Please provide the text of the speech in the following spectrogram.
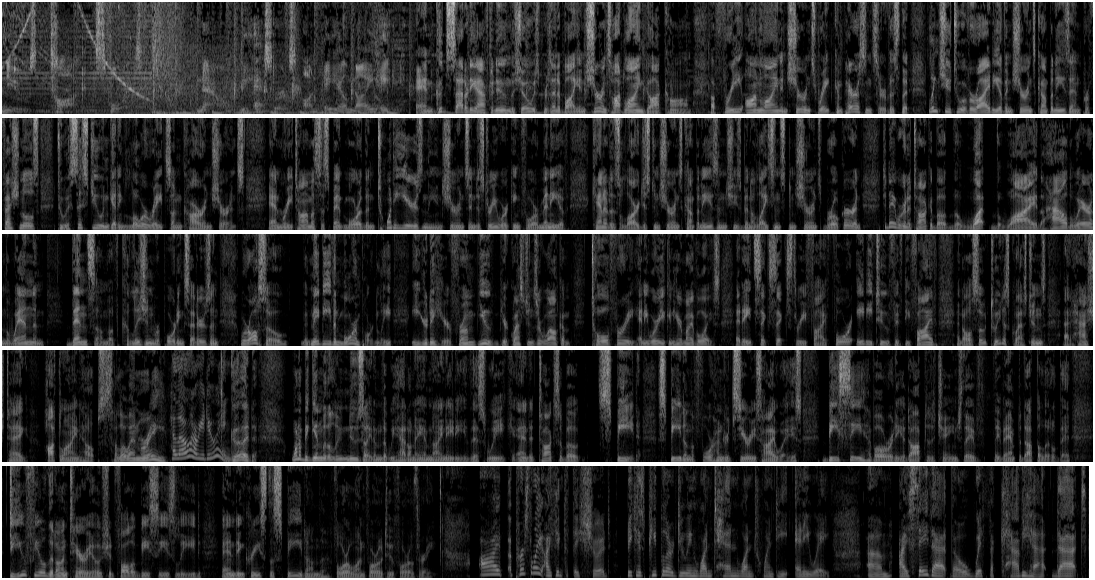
News, talk, sports. Now, the experts on AM 980. And good Saturday afternoon. The show is presented by InsuranceHotline.com, a free online insurance rate comparison service that links you to a variety of insurance companies and professionals to assist you in getting lower rates on car insurance. Anne Marie Thomas has spent more than 20 years in the insurance industry, working for many of Canada's largest insurance companies, and she's been a licensed insurance broker. And today we're going to talk about the what, the why, the how, the where, and the when, and then some of collision reporting centers. And we're also, maybe even more importantly, eager to hear from you. Your questions are welcome. Toll free, anywhere you can hear my voice at 866 354 8255. And also tweet us questions at hashtag hotline helps. Hello, Anne Marie. Hello, how are you doing? Good. I want to begin with a news item that we had on AM 980 this week, and it talks about speed. Speed on the 400 series highways. BC have already adopted a change. They've they've amped it up a little bit. Do you feel that Ontario should follow BC's lead and increase the speed on the 401, 402, 403? I personally, I think that they should because people are doing 110, 120 anyway. Um, I say that though with the caveat that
